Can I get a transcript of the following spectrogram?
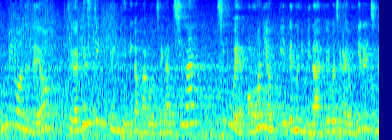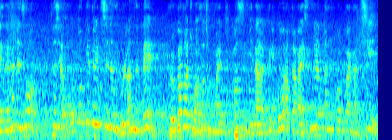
흥미로웠는데요. 제가 캐스팅된 계기가 바로 제가 친한 친구의 어머니였기 때문입니다. 그리고 제가 연기를 진행을 하면서 사실 어떻게 될지는 몰랐는데 결과가 좋아서 정말 기뻤습니다. 그리고 아까 말씀드렸던 것과 같이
